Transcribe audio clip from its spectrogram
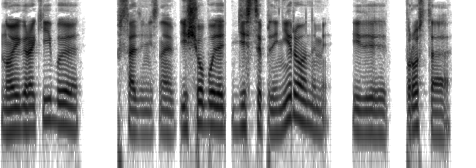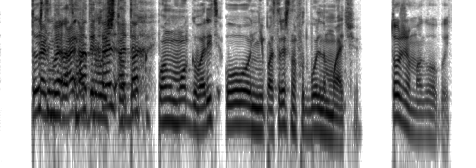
но игроки бы стали, не знаю, еще более дисциплинированными или просто То есть ты бы не а- рассматриваешь, что так он мог говорить о непосредственно футбольном матче. тоже могло быть.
